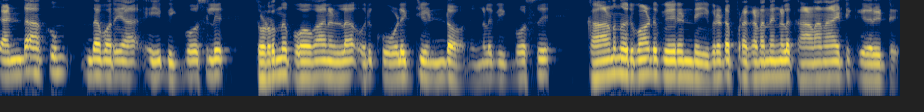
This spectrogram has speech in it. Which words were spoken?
രണ്ടാക്കും എന്താ പറയുക ഈ ബിഗ് ബോസിൽ തുടർന്ന് പോകാനുള്ള ഒരു ക്വാളിറ്റി ഉണ്ടോ? നിങ്ങൾ ബിഗ് ബോസ് കാണുന്ന ഒരുപാട് പേരുണ്ട് ഇവരുടെ പ്രകടനങ്ങൾ കാണാനായിട്ട് കയറിയിട്ട്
